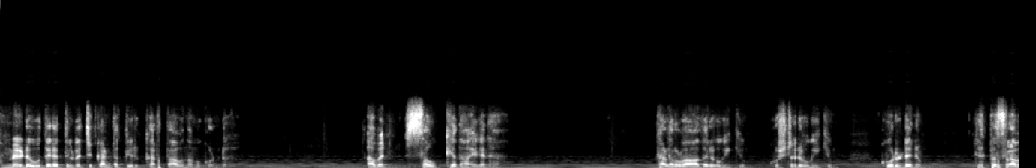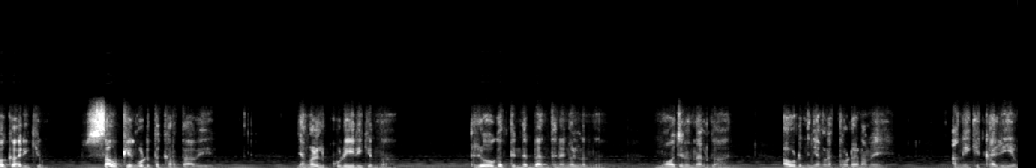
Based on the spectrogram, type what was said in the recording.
അമ്മയുടെ ഉദരത്തിൽ വെച്ച് കണ്ടെത്തിയൊരു കർത്താവ് നമുക്കുണ്ട്. അവൻ സൗഖ്യദായകനാ തളർവാദ രോഗിക്കും കുഷ്ഠരോഗിക്കും കുരുടനും രക്തസ്രാവക്കാരിക്കും സൗഖ്യം കൊടുത്ത കർത്താവെ ഞങ്ങളിൽ കൂടിയിരിക്കുന്ന രോഗത്തിന്റെ ബന്ധനങ്ങളിൽ നിന്ന് മോചനം നൽകാൻ അവിടുന്ന് ഞങ്ങളെ തൊടണമേ. അങ്ങേക്ക് കഴിയും.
